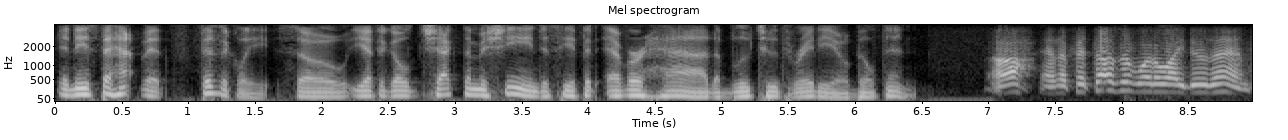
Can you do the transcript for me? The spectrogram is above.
It needs to have it physically, so you have to go check the machine to see if it ever had a Bluetooth radio built in. Ah, and if it doesn't, what do I do then?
